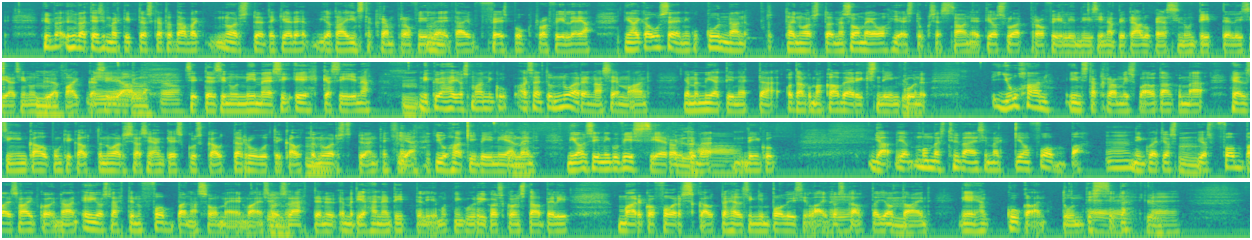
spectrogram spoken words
hyvä, hyvät esimerkit, jos katsotaan vaikka nuorisotyöntekijöiden jotain Instagram-profiileja mm. tai Facebook-profiileja, niin aika usein niin kuin kunnan tai nuorisotoimen someohjeistuksessa on, että jos luot profiilin, niin siinä pitää lukea sinun tittelisi ja sinun mm. työpaikkasi niin, ja kyllä, sitten sinun nimesi ehkä siinä. Mm. Niin kyllähän jos mä oon niin asentunut nuoren asemaan ja mä mietin, että otanko mä kaveriksi niin kuin, kyllä Juhan Instagramissa vai otanko mä Helsingin kaupunki kautta nuorisoasian keskus kautta Ruuti kautta mm. nuorisotyöntekijä Juha Kiviniemen, niin on siinä niin kuin vissi ero. Kyllä. niin kuin, ja, ja mun mielestä hyvä esimerkki on Fobba. Mm. Niin kuin, että jos, mm. jos Fobba olisi aikoinaan, ei olisi lähtenyt Fobbana someen, vaan se Kyllä. olisi lähtenyt, en mä tiedä hänen titteliin, mutta niin kuin rikoskonstaapeli Marko Fors kautta Helsingin poliisilaitos ei. kautta jotain, mm. niin eihän kukaan tuntisi ei, sitä. Kyllä. Ei.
